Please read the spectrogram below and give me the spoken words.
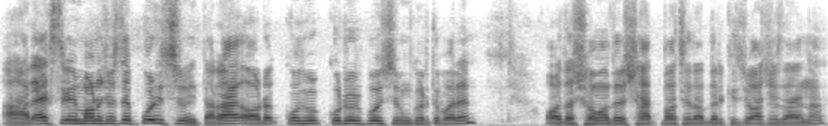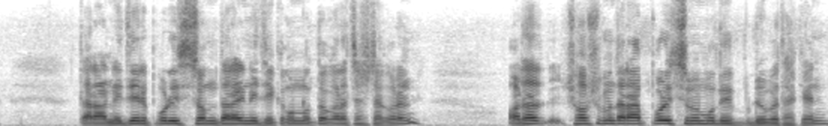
আর এক শ্রেণির মানুষ আছে পরিশ্রমী, তারা কঠোর- পরিশ্রম করতে পারেন। অর্থাৎ সমাজের স্বাদ পাচ্ছে, তাদের কিছু আসে যায় না। তারা নিজের পরিশ্রম দ্বারাই নিজেকে উন্নত করার চেষ্টা করেন। অর্থাৎ সবসময় তারা পরিশ্রমের মধ্যে ডুবে থাকেন।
